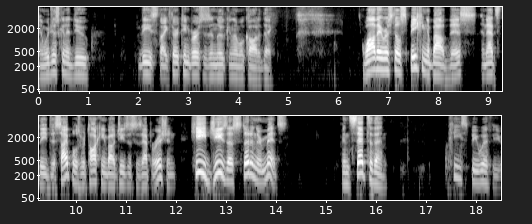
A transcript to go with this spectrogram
And we're just going to do these like 13 verses in Luke and then we'll call it a day while they were still speaking about this, and that's the disciples were talking about Jesus' apparition, he, Jesus, stood in their midst and said to them, Peace be with you.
